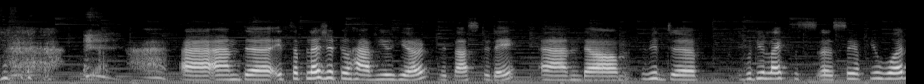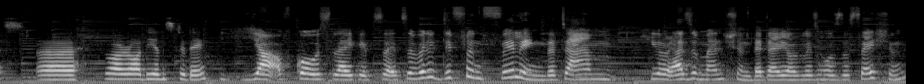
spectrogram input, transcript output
Uh, and uh, it's a pleasure to have you here with us today. And um, would uh, would you like to uh, say a few words uh, to our audience today? Yeah, of course. Like it's it's a very different feeling that I'm here, as you mentioned, that I always host the session.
